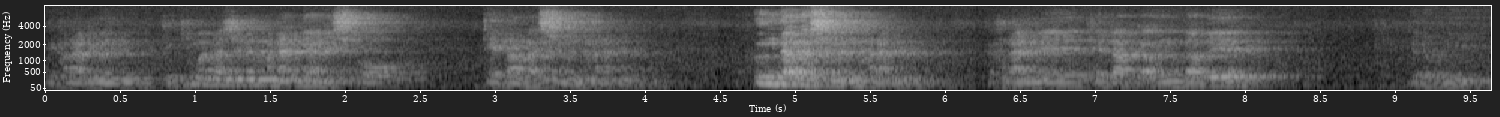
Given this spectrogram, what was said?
우리 하나님은 듣기만 하시는 하나님이 아니시고 대답하시는 하나님, 응답하시는 하나님, 그 하나님의 대답과 응답에 여러분이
